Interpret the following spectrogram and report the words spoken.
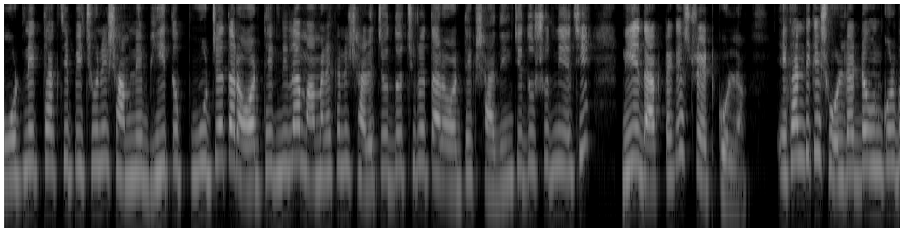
বোর্ড নেক থাকছে পিছনে, সামনে ভি তো পুট যা তার অর্ধেক নিলাম। আমার এখানে সাড়ে চোদ্দ ছিল, তার অর্ধেক সাত ইঞ্চি দুশো নিয়েছি। নিয়ে দাগটাকে স্ট্রেট করলাম। এখান থেকে শোল্ডার ডাউন করব,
